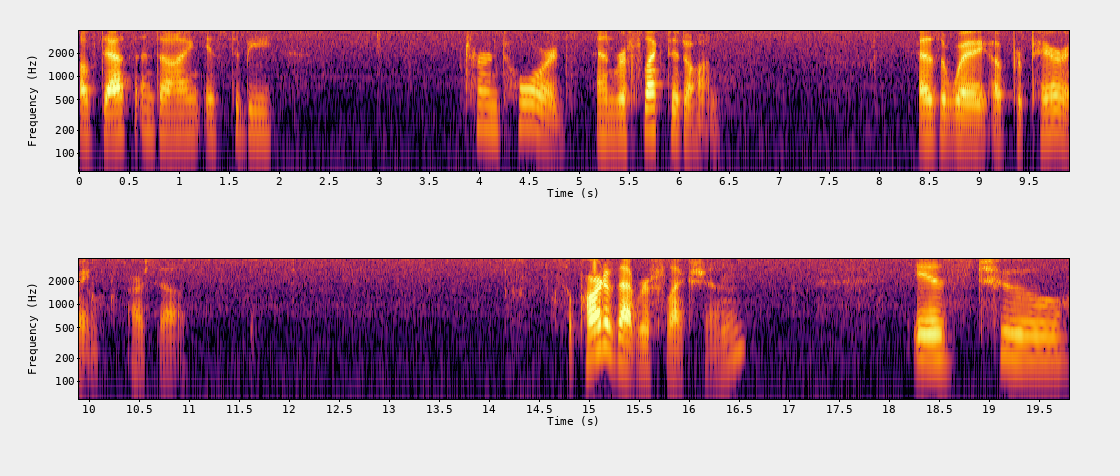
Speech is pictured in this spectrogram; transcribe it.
of death and dying is to be turned towards and reflected on as a way of preparing ourselves. So, part of that reflection is to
